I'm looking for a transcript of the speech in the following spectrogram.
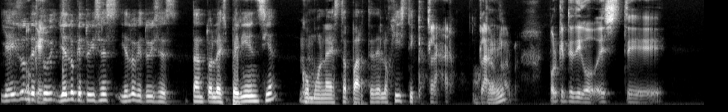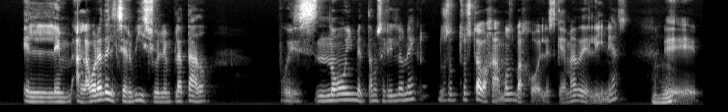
Y, ahí es donde tú, y es lo que tú dices, y es lo que tú dices, tanto la experiencia como la esta parte de logística. Claro, Claro, claro. Porque te digo, este, el, em- a la hora del servicio, el emplatado, pues no inventamos el hilo negro. Nosotros trabajamos bajo el esquema de líneas. Eh,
